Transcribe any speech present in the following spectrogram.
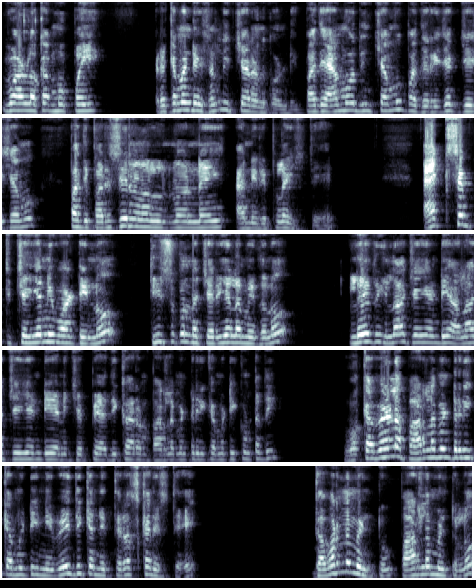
వాళ్ళు ఒక ముప్పై రికమెండేషన్లు ఇచ్చారనుకోండి. పది ఆమోదించాము పది రిజెక్ట్ చేశాము పది పరిశీలనలు ఉన్నాయి అని రిప్లై ఇస్తే యాక్సెప్ట్ చేయని వాటినో తీసుకున్న చర్యల మీదనో లేదు ఇలా చేయండి అలా చేయండి అని చెప్పే అధికారం పార్లమెంటరీ కమిటీకి ఉంటుంది. ఒకవేళ పార్లమెంటరీ కమిటీ నివేదికని తిరస్కరిస్తే గవర్నమెంటు పార్లమెంటులో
